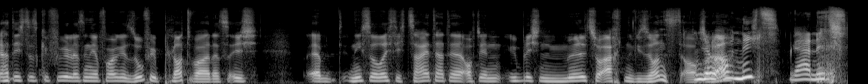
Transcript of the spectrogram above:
hatte ich das Gefühl, dass in der Folge so viel Plot war, dass ich äh, nicht so richtig Zeit hatte, auf den üblichen Müll zu achten wie sonst auch. ich habe auch nichts. Gar nichts.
